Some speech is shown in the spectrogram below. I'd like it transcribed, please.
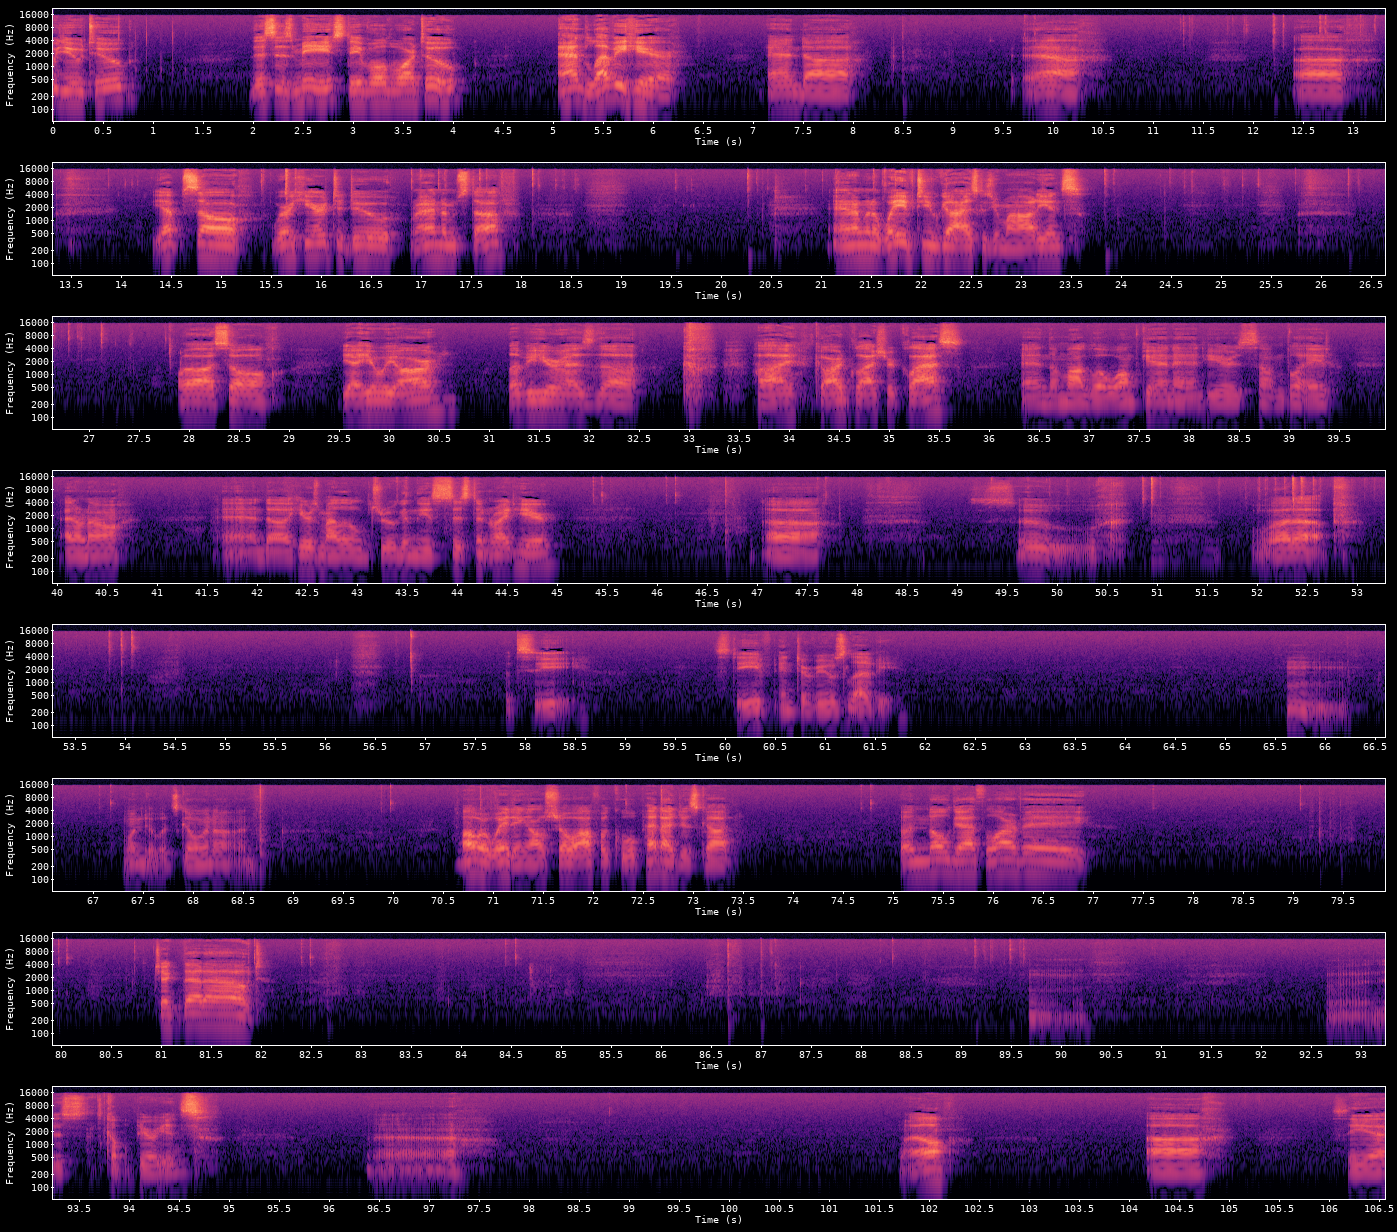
YouTube. This is me, Steve World War II, and Levy here. And, uh, yeah. Uh, yep, so we're here to do random stuff. And I'm going to wave to you guys because you're my audience. Uh, so, yeah, here we are. Levy here has the high Card Clasher class and the Moglowumpkin, and here's some Blade. I don't know. And uh, here's my little Drudgen, the assistant, right here. Uh, so, what up? Let's see. Steve interviews Levy. Hmm. Wonder what's going on. While we're waiting, I'll show off a cool pet I just got. The Nulgath larvae. Check that out. This couple periods. Uh, well, uh, see ya.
